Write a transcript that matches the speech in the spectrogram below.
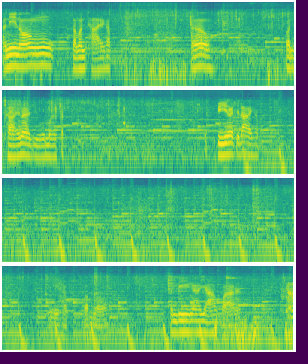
อันนี้น้องตะวันฉายครับอ้าวตะวันฉายน่าอยู่ประมาณสักหกปีน่าจะได้ครับ นี่ครับความร้อนสันดีงายาวกว่านะเอา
